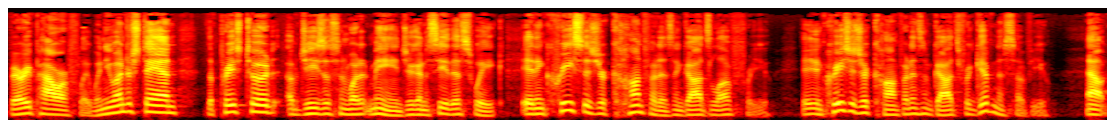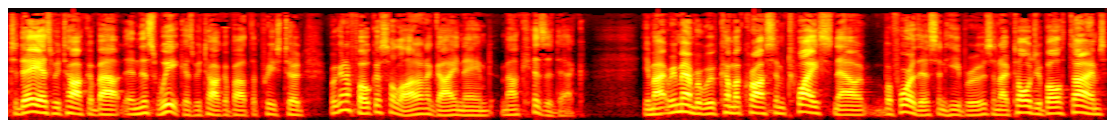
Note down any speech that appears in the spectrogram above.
very powerfully. When you understand the priesthood of Jesus and what it means, you're going to see this week, it increases your confidence in God's love for you. It increases your confidence in God's forgiveness of you. Now, today, as we talk about, and this week, as we talk about the priesthood, we're going to focus a lot on a guy named Melchizedek. You might remember we've come across him twice now before this in Hebrews, and I've told you both times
